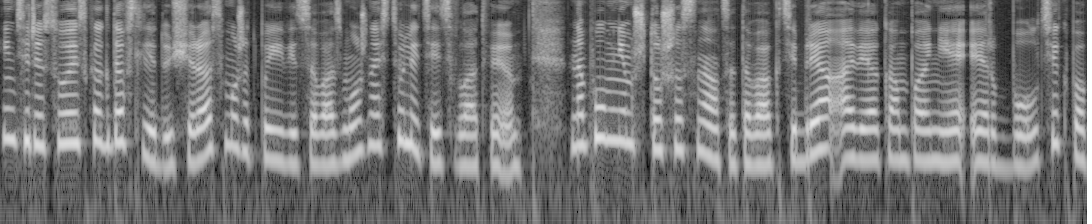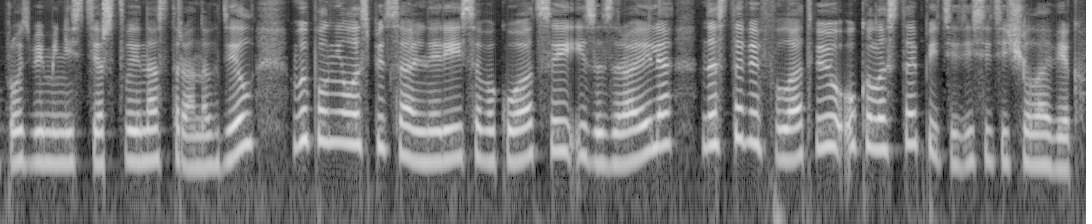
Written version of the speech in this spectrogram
интересуясь, когда в следующий раз может появиться возможность улететь в Латвию. Напомним, что 16 октября авиакомпания Air Baltic по просьбе Министерства иностранных дел выполнила специальный рейс эвакуации эвакуации из Израиля, доставив в Латвию около 150 человек.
